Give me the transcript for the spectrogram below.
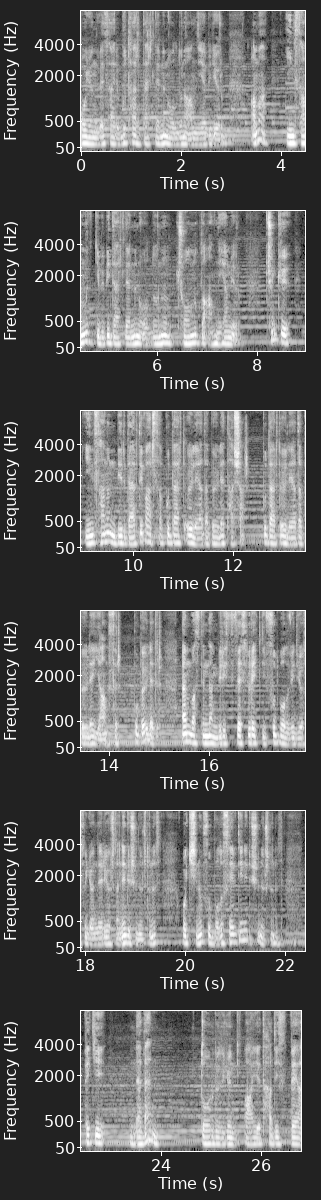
oyun vesaire bu tarz dertlerinin olduğunu anlayabiliyorum. Ama insanlık gibi bir dertlerinin olduğunu çoğunlukla anlayamıyorum. Çünkü insanın bir derdi varsa bu dert öyle ya da böyle taşar. Bu dert öyle ya da böyle yansır. Bu böyledir. En basitinden biri size sürekli futbol videosu gönderiyorsa ne düşünürsünüz? O kişinin futbolu sevdiğini düşünürsünüz. Peki neden doğru düzgün ayet, hadis veya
